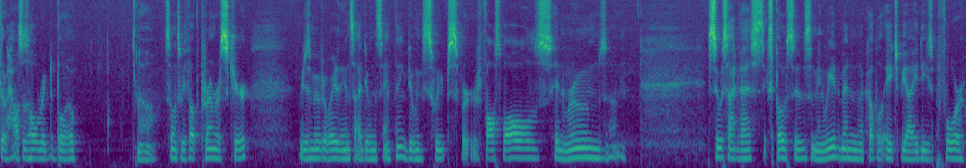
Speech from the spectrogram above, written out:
the house is whole rigged to blow. Uh, so once we felt the perimeter secure, we just moved our way to the inside, doing the same thing, doing sweeps for false walls, hidden rooms, um, suicide vests, explosives. I mean, we had been in a couple HBIEDs before.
